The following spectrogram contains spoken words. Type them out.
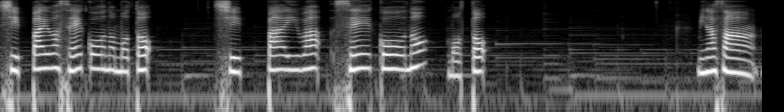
失敗は成功のもと。失敗は成功のもと。皆さん、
